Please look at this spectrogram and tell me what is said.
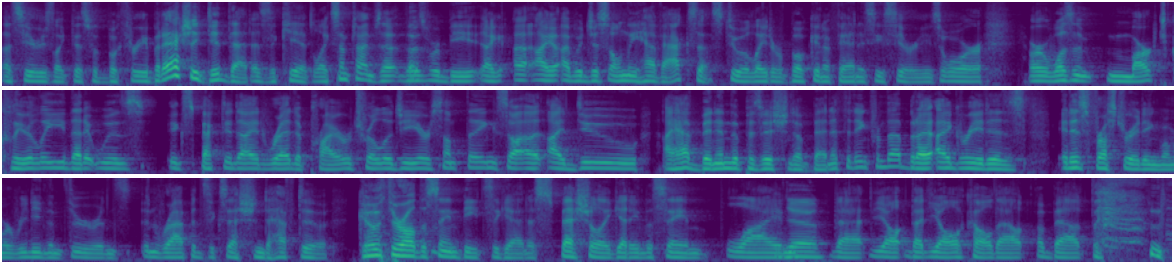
a series like this with book three but i actually did that as a kid. Like sometimes that, those would be like I, I would just only have access to a later book in a fantasy series or or it wasn't marked clearly that it was expected i had read a prior trilogy or something. So i, I do i have been in the position of benefiting from that but I, I agree it is it is frustrating when we're reading them through in, in rapid succession to have to go through all the same beats again especially getting the same line Yeah. that y'all that y'all called out about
